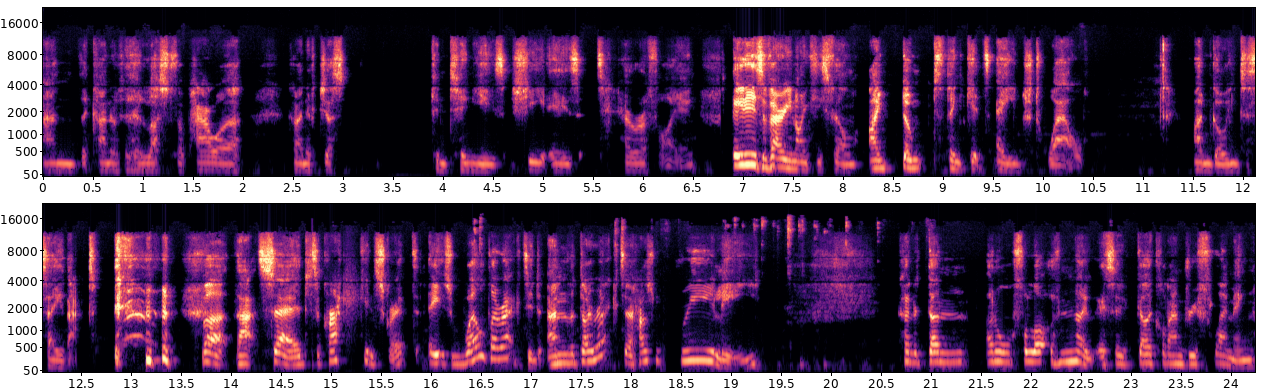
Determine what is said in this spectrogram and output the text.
and the kind of her lust for power kind of just continues. She is terrifying. It is a very 90s film. I don't think it's aged well. I'm going to say that. But that said it's a cracking script. It's well directed and the director hasn't really kind of done an awful lot of note. It's a guy called Andrew Fleming.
